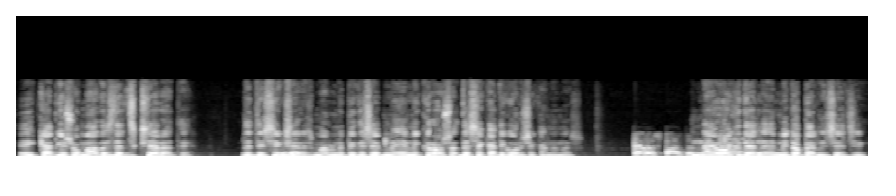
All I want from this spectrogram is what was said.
ε, κάποιες ομάδες δεν τις ξέρατε. Δεν τις ήξερες, μάλλον επειδή είσαι ε, μικρός. Δεν σε κατηγόρησε κανένας. Τέλος πάντων. Ναι, Απλά- όχι, δεν, ε, μην το παίρνεις έτσι.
